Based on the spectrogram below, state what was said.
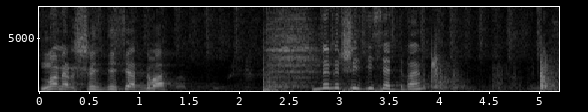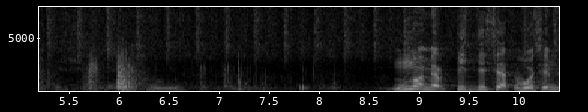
Номер 62. Номер 62. Номер 58.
